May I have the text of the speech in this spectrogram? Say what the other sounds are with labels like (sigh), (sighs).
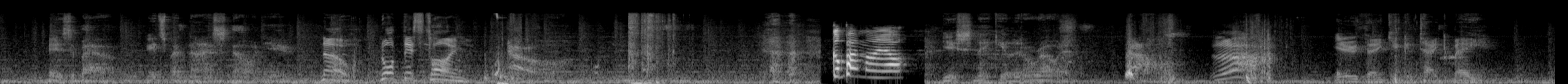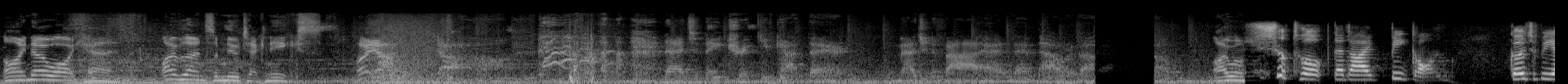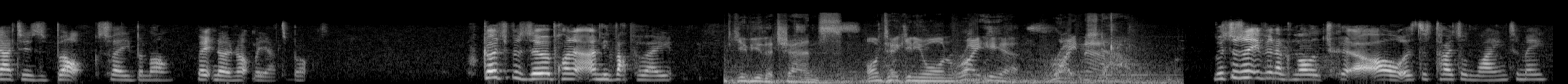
Isabel, it's been nice knowing you. No, not this time. Oh, Goodbye, Maya. you sneaky little rodent. Ow. Ah! You think you can take me? I know I can. I've learned some new techniques. Hiya! That's a neat trick you got there. Imagine if I had that power though. I will. Shut up, Deadeye. Be gone. Go to Beatu's box where you belong. Wait, no, not Beatu's box. Go to the zero planet and evaporate. give you the chance. I'm taking you on right here, right now. This doesn't even acknowledge it at all. Is this title lying to me?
